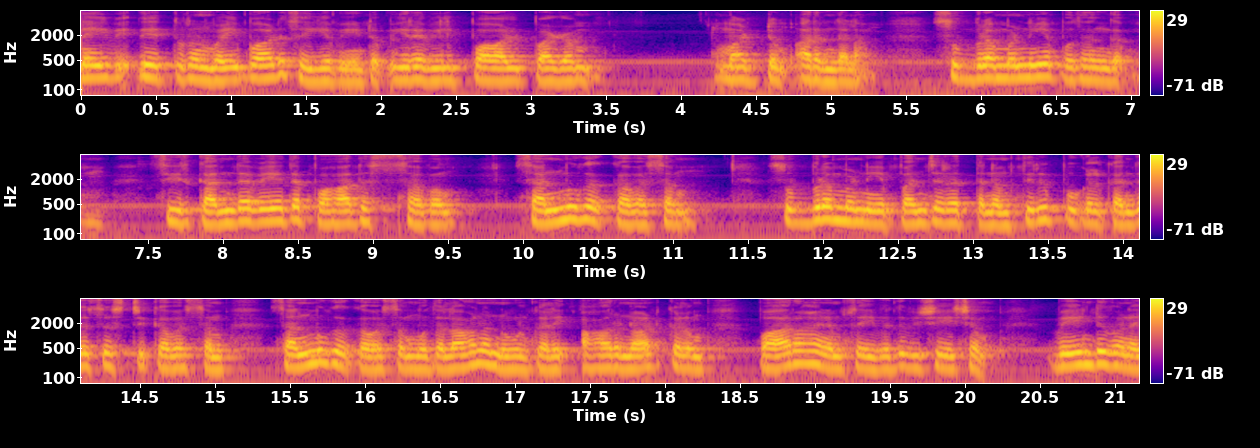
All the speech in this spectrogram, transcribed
நைவேத்தியத்துடன் வழிபாடு செய்ய வேண்டும். இரவில் பால் பழம் மட்டும் அருந்தலாம். சுப்பிரமணிய புதங்கம் ஸ்ரீ கந்தவேத பாதசவம் சண்முக கவசம் சுப்பிரமணிய பஞ்சரத்தனம் திருப்புகழ் கந்தசஷ்டி கவசம் சண்முக கவசம் முதலான நூல்களை ஆறு நாட்களும் பாராயணம் செய்வது விசேஷம். வேண்டுவன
